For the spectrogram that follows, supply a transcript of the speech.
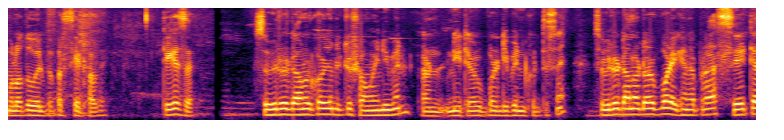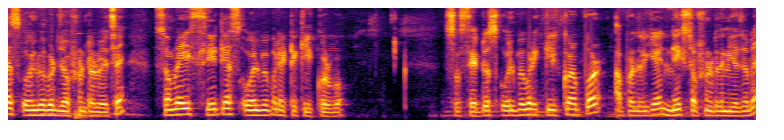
মূলত ওয়ালপেপার সেট হবে। ঠিক আছে? সো ভিডিও ডাউনলোড করার জন্য একটু সময় নেবেন, কারণ নেটের উপর ডিপেন্ড করতেছে। সো ভিডিও ডাউনলোড হওয়ার পর এখানে আপনারা সেট অ্যাস ওয়েল পেপার যে অপশনটা রয়েছে, সো আমরা এই সেট অ্যাস ওয়েল পেপার একটা ক্লিক করব। সো সেট অ্যাস ওয়েলপেপারে ক্লিক করার পর আপনাদেরকে নেক্সট অপশনটাতে নিয়ে যাবে।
